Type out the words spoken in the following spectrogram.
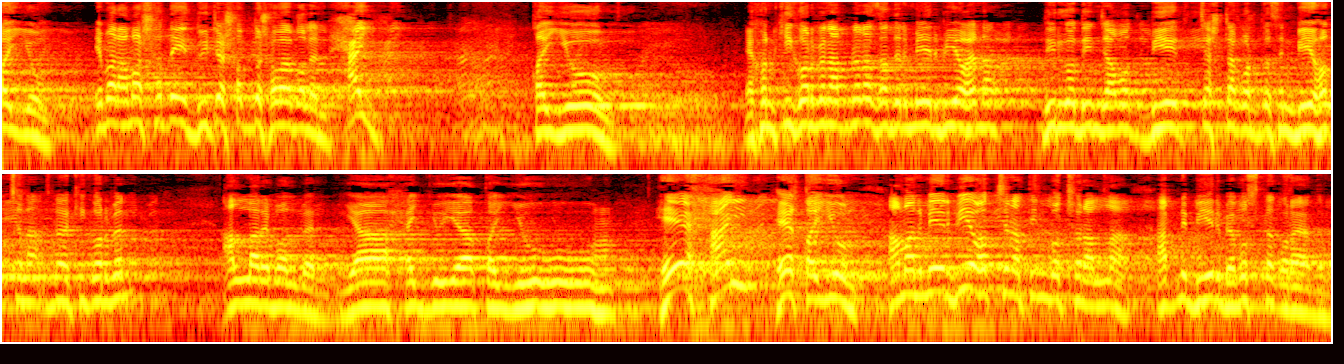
কাইয়ুম। এবার আমার সাথে এই দুইটা শব্দ সবাই বলেন, হাই। কাইয়ুম এখন কি করবেন আপনারা? যাদের মেয়ের বিয়ে হয় না, দীর্ঘদিন যাবৎ বিয়ে চেষ্টা করতেছেন, বিয়ে হচ্ছে না, আপনারা কি করবেন? আল্লাহরে বলবেন, ইয়া হাইয়ু ইয়া কাইয়ুম হে হাই, হে কাইয়ুম আমার মেয়ের বিয়ে হচ্ছে না তিন বছর, আল্লাহ, আপনি বিয়ের ব্যবস্থা করায় দেন।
